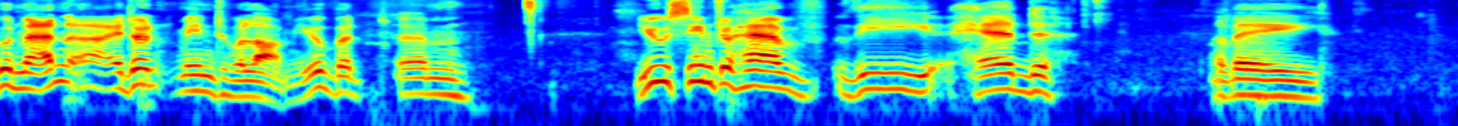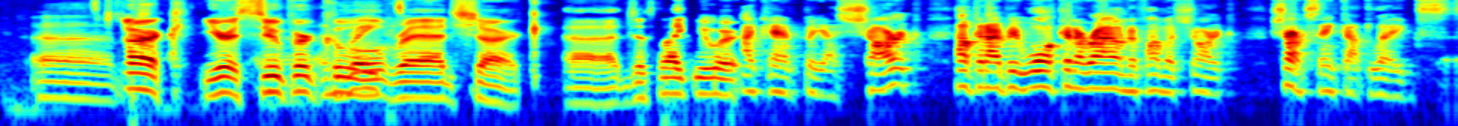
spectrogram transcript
good man. I don't mean to alarm you, but um, you seem to have the head of a uh, Shark, you're a super a cool great- red shark. Uh, just like you were. I can't be a shark. How can I be walking around if I'm a shark? Sharks ain't got legs.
